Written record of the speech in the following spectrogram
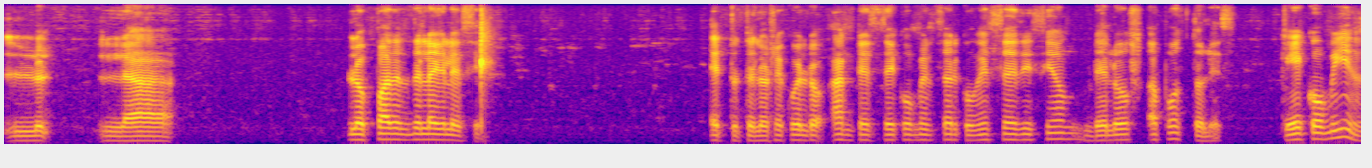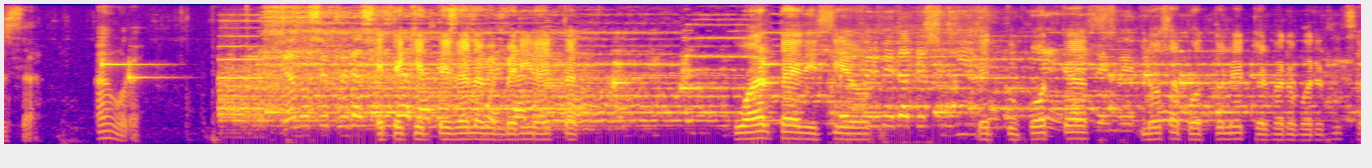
la, Los Padres de la Iglesia. Esto te lo recuerdo antes de comenzar con esta edición de los Apóstoles, que comienza ahora. Este es quien te da la bienvenida a esta cuarta edición de tu podcast Los Apóstoles, tu hermano Maranuso.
